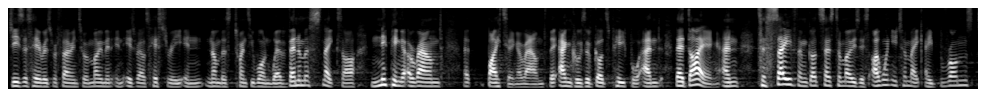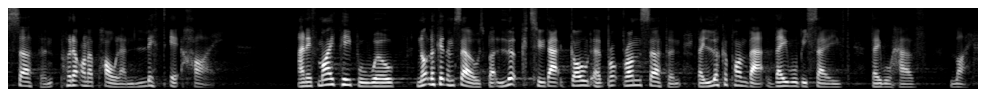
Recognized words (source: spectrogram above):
Jesus here is referring to a moment in Israel's history in Numbers 21 where venomous snakes are nipping around, uh, biting around the ankles of God's people and they're dying. And to save them, God says to Moses, I want you to make a bronze serpent, put it on a pole, and lift it high. And if my people will not look at themselves, but look to that gold, uh, bronze serpent, if they look upon that, they will be saved, they will have life.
